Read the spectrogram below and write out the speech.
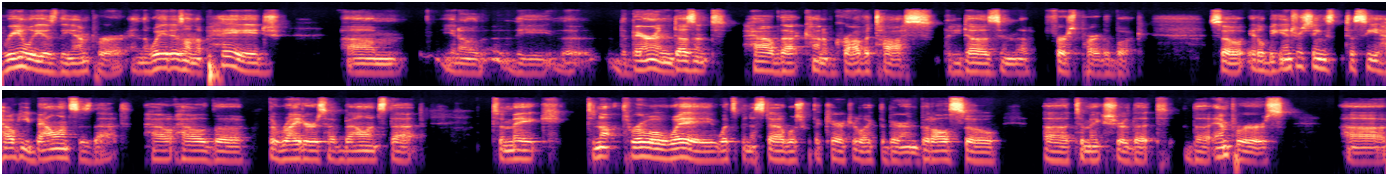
really is the emperor, and the way it is on the page, um, you know, the the the Baron doesn't have that kind of gravitas that he does in the first part of the book. So it'll be interesting to see how he balances that, how how the the writers have balanced that to make to not throw away what's been established with a character like the Baron, but also uh, to make sure that the emperor's uh,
